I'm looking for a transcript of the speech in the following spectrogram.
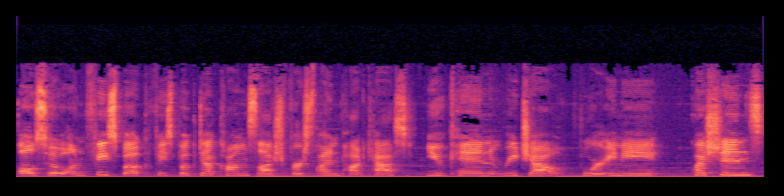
Also on Facebook, facebook.com slash First Line Podcast. You can reach out for any questions,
